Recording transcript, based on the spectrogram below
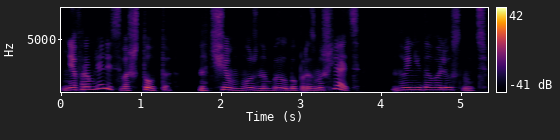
Не оформлялись во что-то, над чем можно было бы поразмышлять, но и не давали уснуть.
